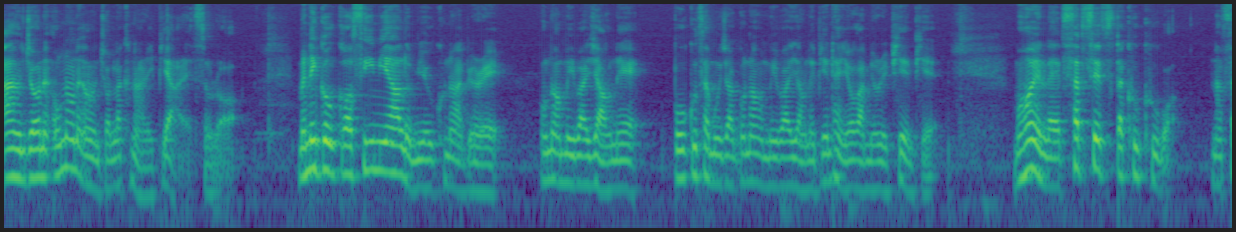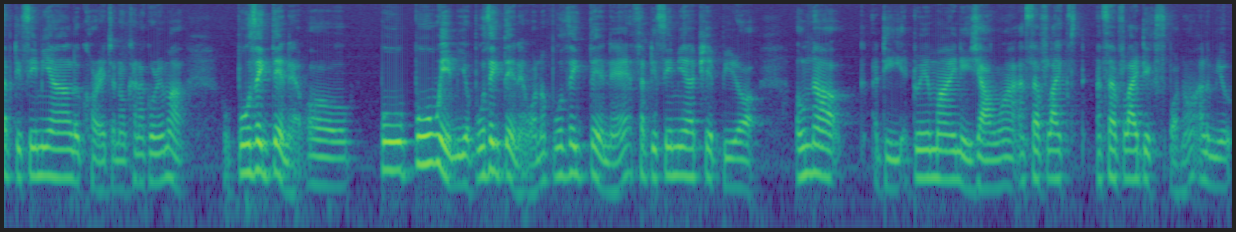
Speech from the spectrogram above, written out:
အာယုံကြောနဲ့အုံနောက်နဲ့အာယုံကြောလက္ခဏာတွေပြရတယ်ဆိုတော့မနီကိုကော်စီမီယာလိုမျိုးခုနပြောတဲ့အုံနောက်မေးပါရောင်တဲ့ပိုးကုသမှုကြောင့်ကုနောက်မေးပါရောင်တဲ့ပြင်းထန်ယောဂမျိုးတွေဖြစ်ရင်ဖြစ်မဟုတ်ရင်လည်း sepsis တစ်ခုခုပေါ့နော် septicemia လို့ခေါ်ရဲကျွန်တော်ခန္ဓာကိုယ်ထဲမှာဟိုပိုးစိတ်တင်တယ်ဟိုပိုးပိုးဝင်ပြီးတော့ပိုးစိတ်တင်တယ်ပေါ့နော်ပိုးစိတ်တင်တယ် septicemia ဖြစ်ပြီးတော့အုံနောက် ဒီအတွင်းမိုင်းတွေရောင်သွား encephalitis encephalitis ပေါ့နော်အဲ့လိုမျိုး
